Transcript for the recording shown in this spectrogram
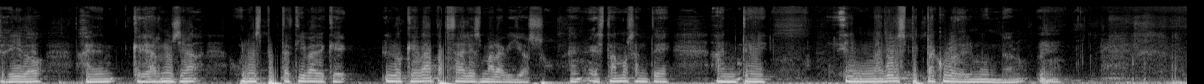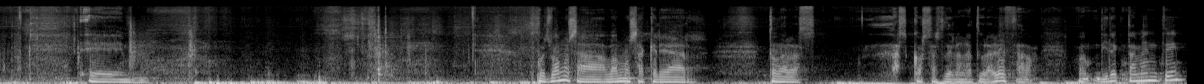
conseguido crearnos ya una expectativa de que lo que va a pasar es maravilloso. ¿eh? Estamos ante, ante el mayor espectáculo del mundo. ¿no? Eh, pues vamos a, vamos a crear todas las, las cosas de la naturaleza. Directamente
